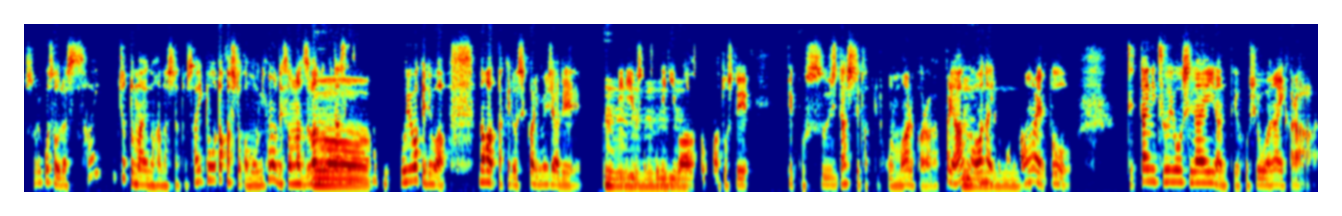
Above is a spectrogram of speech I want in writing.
それこそちょっと前の話だと、斎藤隆とかも日本でそんな図は抜けた成績そういうわけではなかったけど、しっかりメジャーでリリーフして、リリーストッパーとして結構数字出してたってところもあるから、やっぱり合う合わないとか考えると、絶対に通用しないなんて保証はないから、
